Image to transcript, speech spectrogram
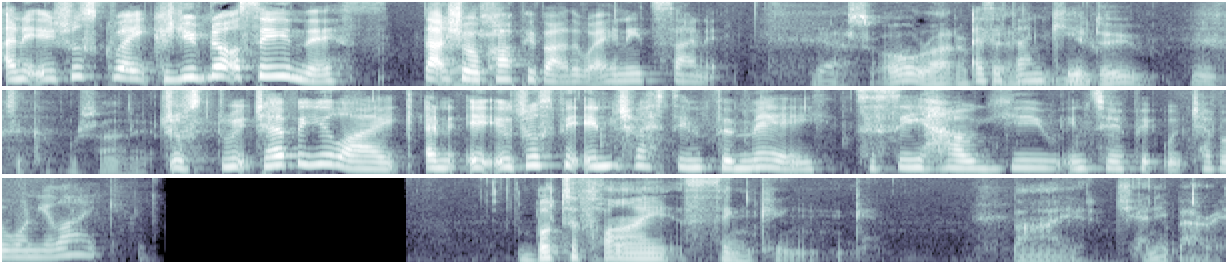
And it's just great because you've not seen this. That's your copy, by the way. I need to sign it. Yes. All right. Okay. As a thank you. You do need to come sign it. Just whichever you like. And it- it'll just be interesting for me to see how you interpret whichever one you like. Butterfly Thinking by Jenny Berry.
